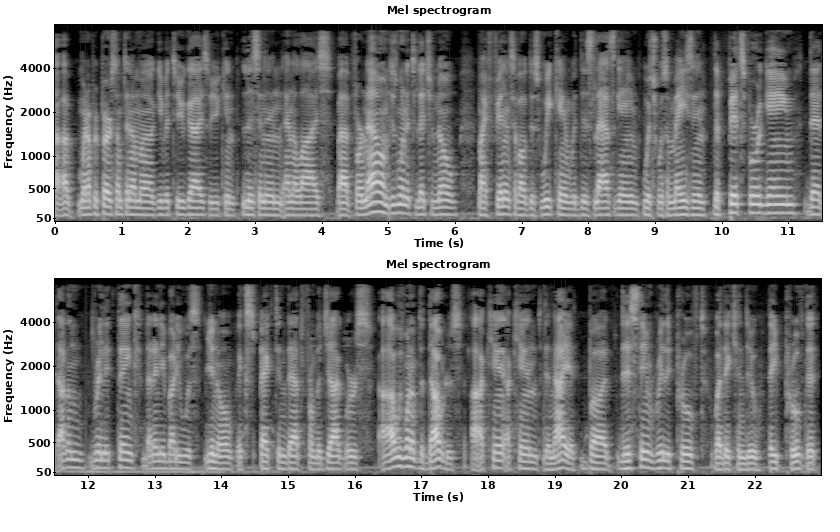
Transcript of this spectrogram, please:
Uh, when I prepare something, I'm going to give it to you guys so you can listen and analyze. But for now, I'm just wanted to let you know my feelings about this weekend with this last game, which was amazing. The Pittsburgh game that I don't really think that anybody was, you know, expecting that from the Jaguars. I was one of the doubters. I can't, I can't deny it but this team really proved what they can do. They proved it,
